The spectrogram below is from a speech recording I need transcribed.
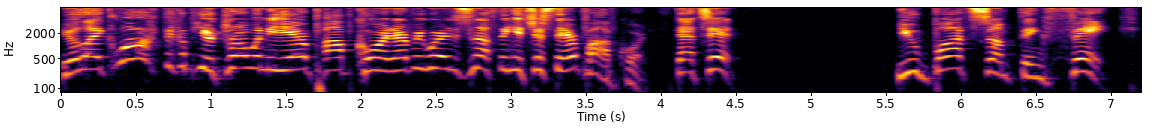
you're like, look, the computer, throwing the air popcorn everywhere. There's nothing. It's just air popcorn. That's it. You bought something fake.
